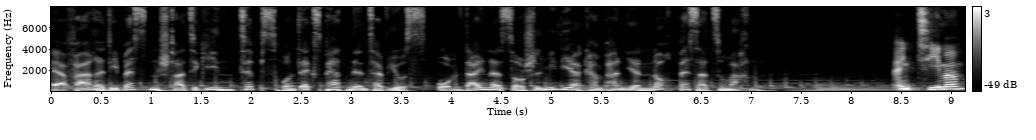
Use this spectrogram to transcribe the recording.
Erfahre die besten Strategien, Tipps und Experteninterviews, um deine Social-Media-Kampagnen noch besser zu machen. Ein Thema,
